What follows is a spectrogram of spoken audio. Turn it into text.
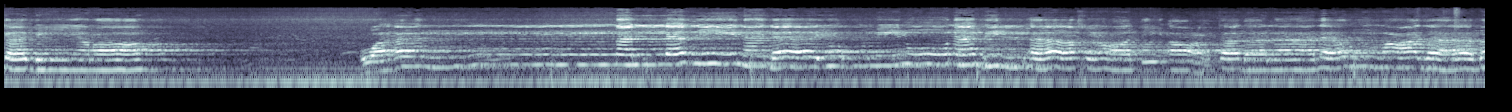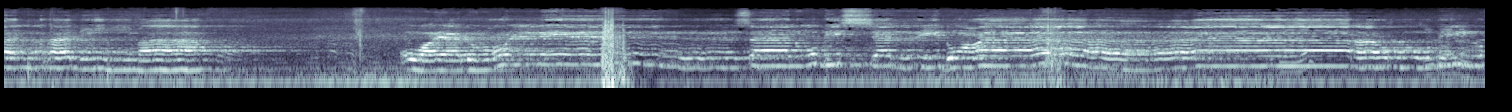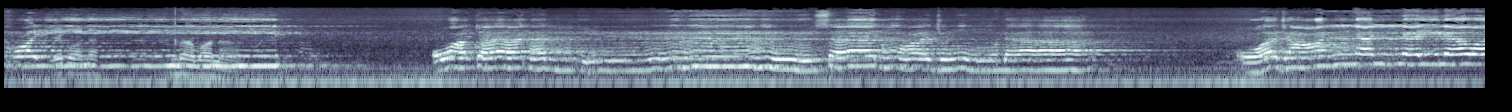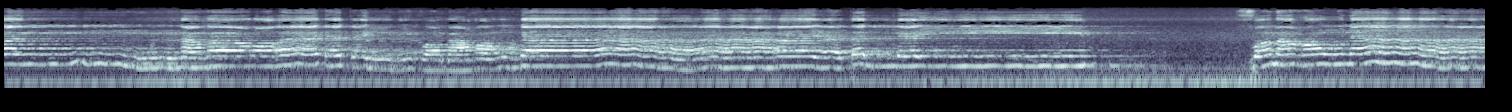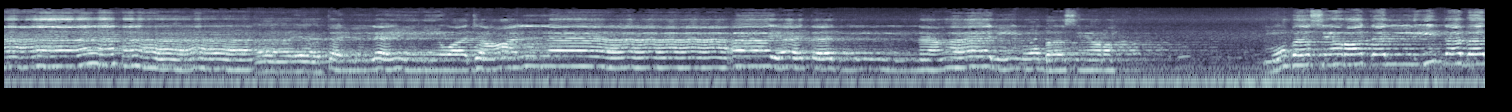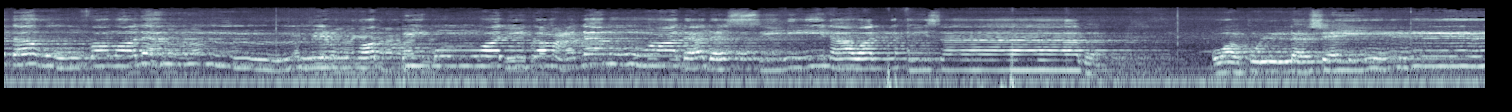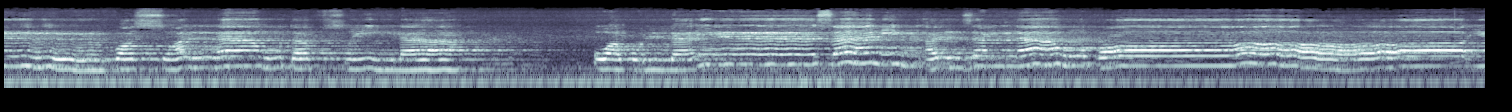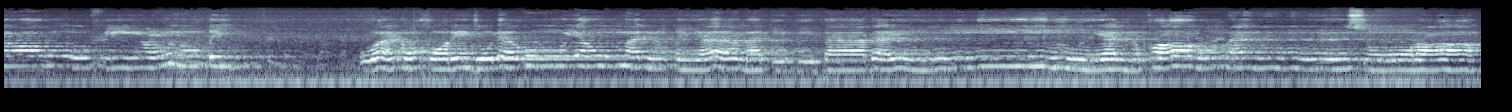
كبيرا. وأن الذين لا يؤمنون بالآخرة أعتدنا لهم عذابا أليما. ويدعو دعاءه بالخير وكان الإنسان عجولا وجعلنا الليل والنهار آيتين فمحونا فمحونا آية الليل وجعلنا آية النهار مبصرة. مبصرة لتبتغوا فضلا من ربكم ولتعلموا عدد السنين والحساب. وكل شيء فصلناه تفصيلا. وكل إنسان ألزمناه طائره في عنقه ونخرج له يوم القيامة كتابا يلقاه منشورا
